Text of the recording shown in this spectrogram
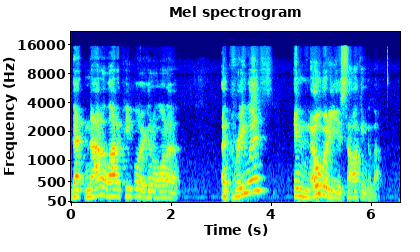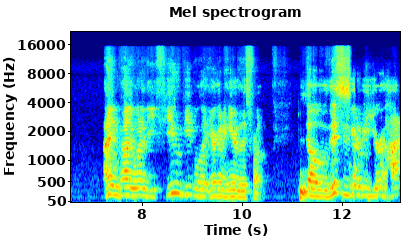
that not a lot of people are going to want to agree with, and nobody is talking about. I am probably one of the few people that you're going to hear this from. Hmm. So this is going to be your hot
